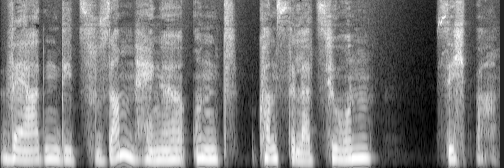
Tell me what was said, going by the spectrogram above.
werden die Zusammenhänge und Konstellationen sichtbar.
